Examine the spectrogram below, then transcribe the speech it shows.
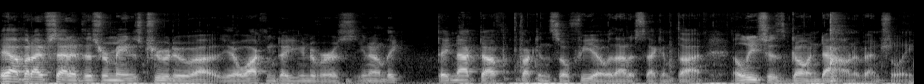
yeah, But I've said if this remains true to uh, you know Walking Dead universe, you know they they knocked off fucking Sophia without a second thought. Alicia's going down eventually.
